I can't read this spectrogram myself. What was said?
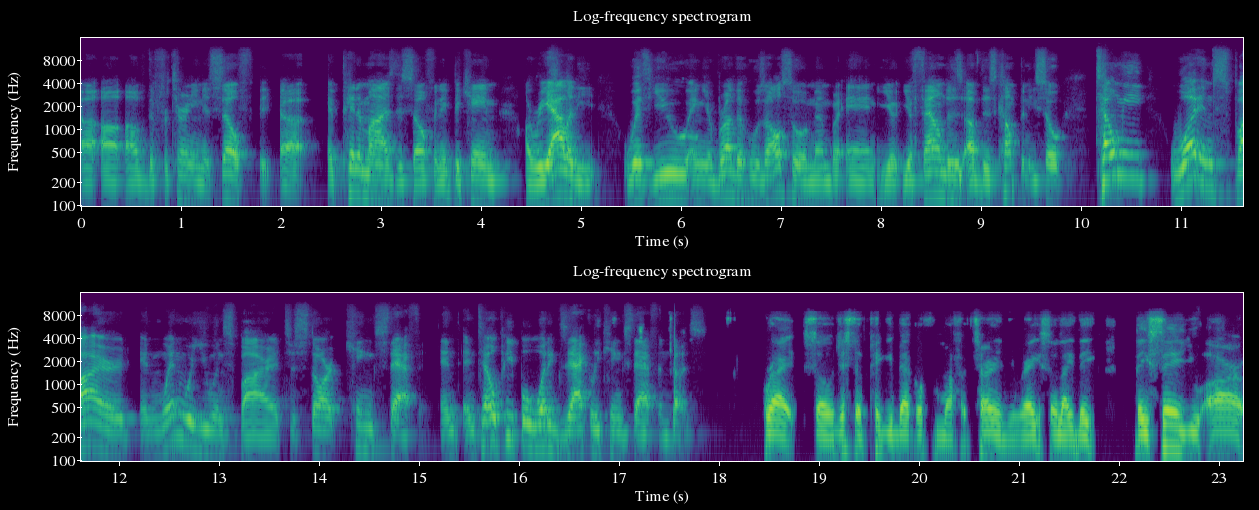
uh, uh, of the fraternity in itself uh, epitomized itself and it became a reality with you and your brother who's also a member and you're, you're founders of this company. So tell me what inspired and when were you inspired to start king staffing and, and tell people what exactly king staffing does. Right. So just to piggyback off of my fraternity right? So like they they say you are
